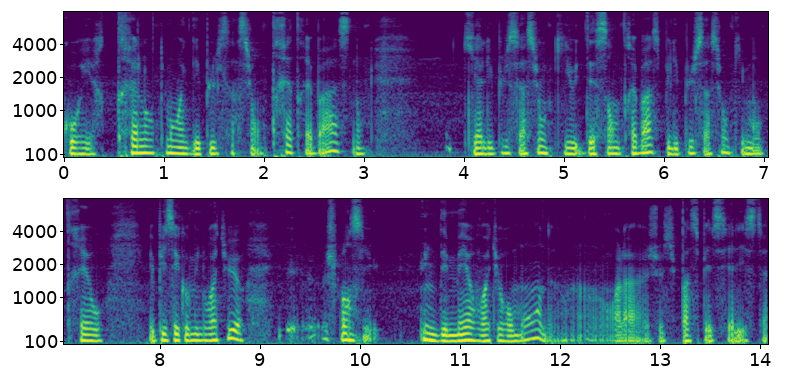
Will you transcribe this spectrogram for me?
courir très lentement avec des pulsations très très basses, donc qui a les pulsations qui descendent très basses, puis les pulsations qui montent très haut. Et puis c'est comme une voiture, euh, je pense une des meilleures voitures au monde, euh, voilà, je suis pas spécialiste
